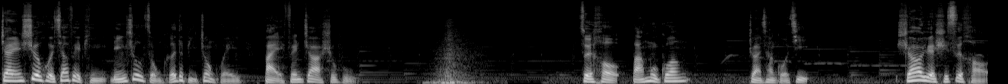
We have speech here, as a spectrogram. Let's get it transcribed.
占社会消费品零售总额的比重为百分之二十五。最后，把目光转向国际。十二月十四号，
